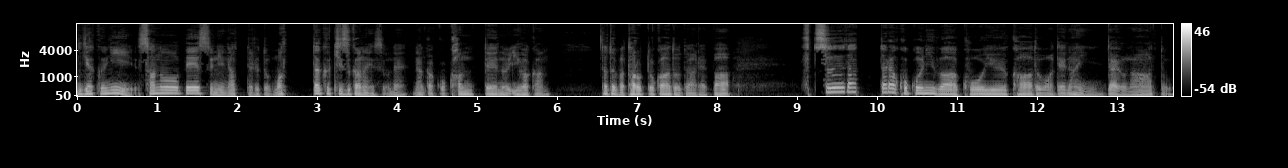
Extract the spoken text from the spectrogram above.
逆に、左脳ベースになってると全全く気づかないんですよね。なんかこう、鑑定の違和感。例えばタロットカードであれば、普通だったらここにはこういうカードは出ないんだよなと。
